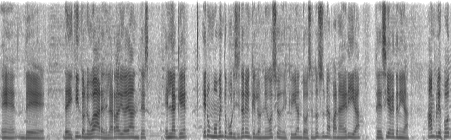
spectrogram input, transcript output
eh, de distintos lugares, de la radio de antes, en la que era un momento publicitario en que los negocios describían todos. Entonces una panadería te decía que tenía amplio, spot-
